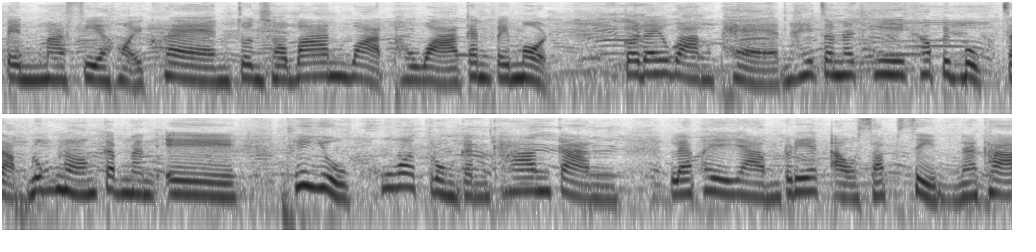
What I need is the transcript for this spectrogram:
เป็นมาเฟียหอยแครงจนชาวบ้านหวาดผวากันไปหมด ก็ได้วางแผนให้เจ้าหน้าที่เข้าไปบุกจับลูกน้องกำนันเอที่อยู่ขั้วตรงกันข้ามกัน และพยายามเรียกเอาทรัพย์สินนะคะ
